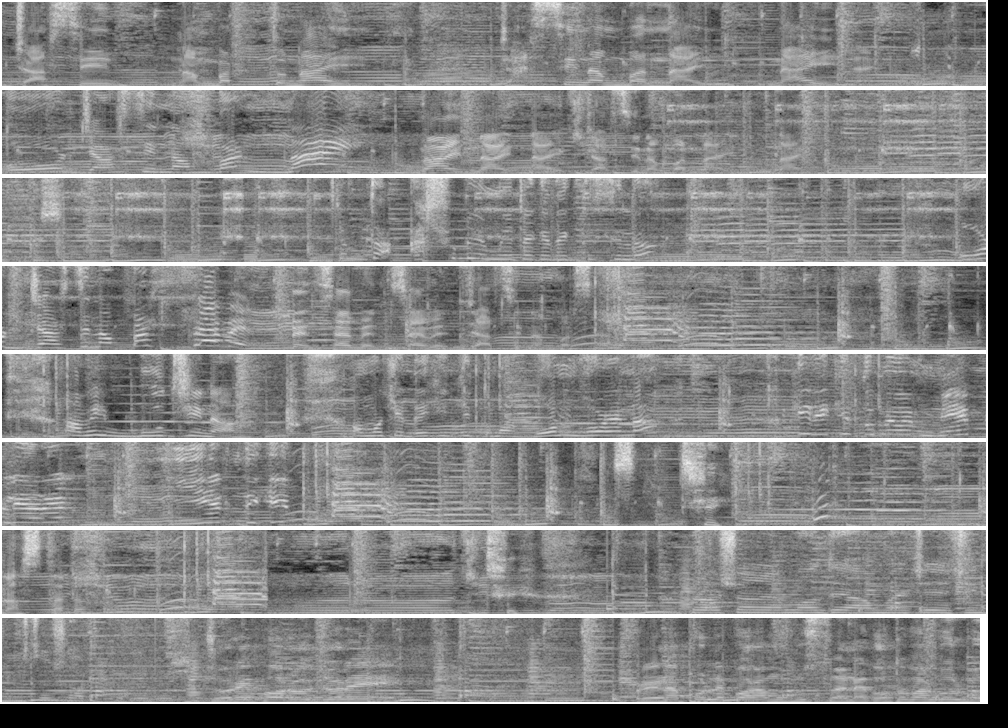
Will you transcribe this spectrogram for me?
জার্সি নাম্বার তো নাই। জার্সি নাম্বার নাই নাই নাই। ওর জার্সি নাম্বার নাই। নাই নাই নাই জার্সি নাম্বার নাই নাই। তুমি তো আসলে মেয়েটাকে দেখতেছিলাম ওর jersey number seven seven seven seven jersey number seven আমি বুঝি না। আমাকে দেখে কি তোমার মন ভরে না? কি দেখে তুমি ওই মেয়ে প্লেয়ারের ইয়ের দিকে ছি। রাস্তাটা? ছি। রসনের মধ্যে আমার যে জিনিসটা সব থেকে বেশি জোরে পড়ো জোরে। পড়ে না পড়লে পড়া মুখস্থ হয় না কতবার বলব?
